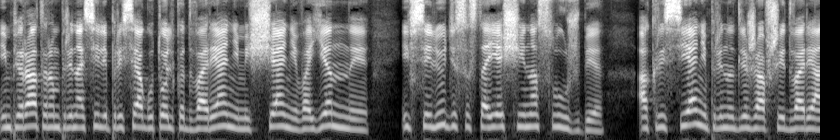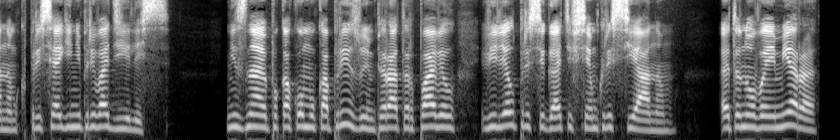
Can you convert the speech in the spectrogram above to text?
Императорам приносили присягу только дворяне, мещане, военные и все люди, состоящие на службе, а крестьяне, принадлежавшие дворянам, к присяге не приводились. Не знаю, по какому капризу император Павел велел присягать и всем крестьянам. Эта новая мера,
